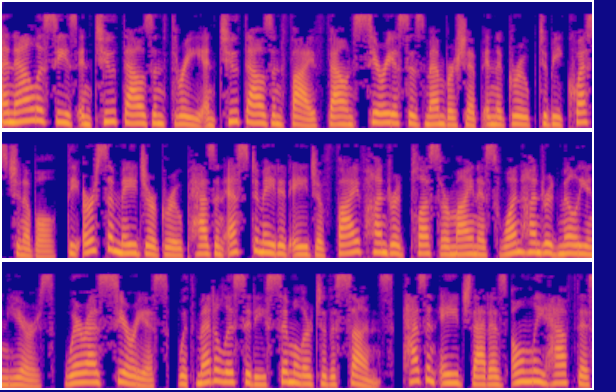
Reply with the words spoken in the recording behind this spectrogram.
Analyses in 2003 and 2005 found Sirius's membership in the group to be questionable. The Ursa Major group has an estimated age of 500 plus or minus 100 million years, whereas Sirius, with metallicity similar to the Sun's, has an age that is only half this,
